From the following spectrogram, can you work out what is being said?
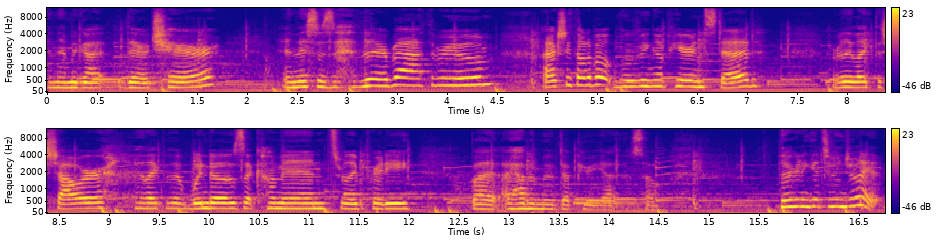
And then we got their chair and this is their bathroom. I actually thought about moving up here instead. I really like the shower. I like the windows that come in. It's really pretty, but I haven't moved up here yet, so they're gonna get to enjoy it.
